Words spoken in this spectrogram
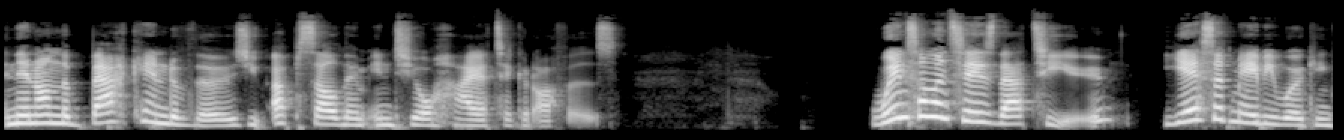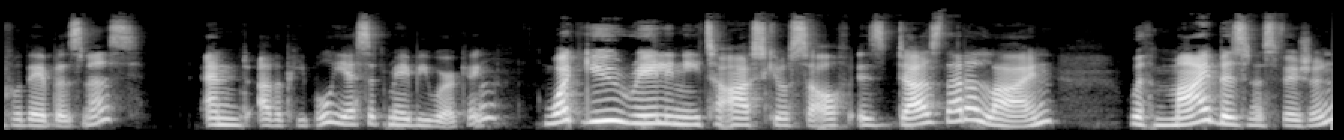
And then on the back end of those, you upsell them into your higher ticket offers. When someone says that to you, yes, it may be working for their business and other people. Yes, it may be working. What you really need to ask yourself is does that align with my business vision,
